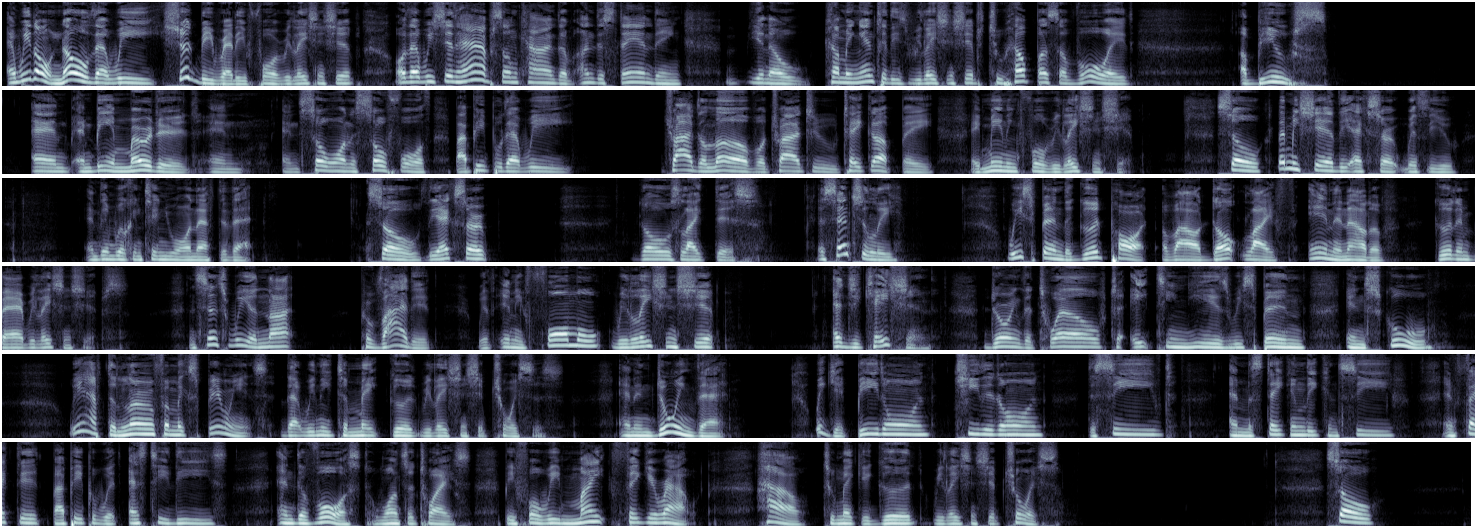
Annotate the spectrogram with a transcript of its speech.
and we don't know that we should be ready for relationships or that we should have some kind of understanding, you know, coming into these relationships to help us avoid abuse and and being murdered and and so on and so forth by people that we tried to love or tried to take up a a meaningful relationship. So let me share the excerpt with you and then we'll continue on after that. So the excerpt goes like this. Essentially, we spend a good part of our adult life in and out of good and bad relationships. And since we are not provided with any formal relationship education during the 12 to 18 years we spend in school, we have to learn from experience that we need to make good relationship choices. And in doing that, we get beat on, cheated on, deceived, and mistakenly conceived infected by people with STDs, and divorced once or twice before we might figure out how to make a good relationship choice. So,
